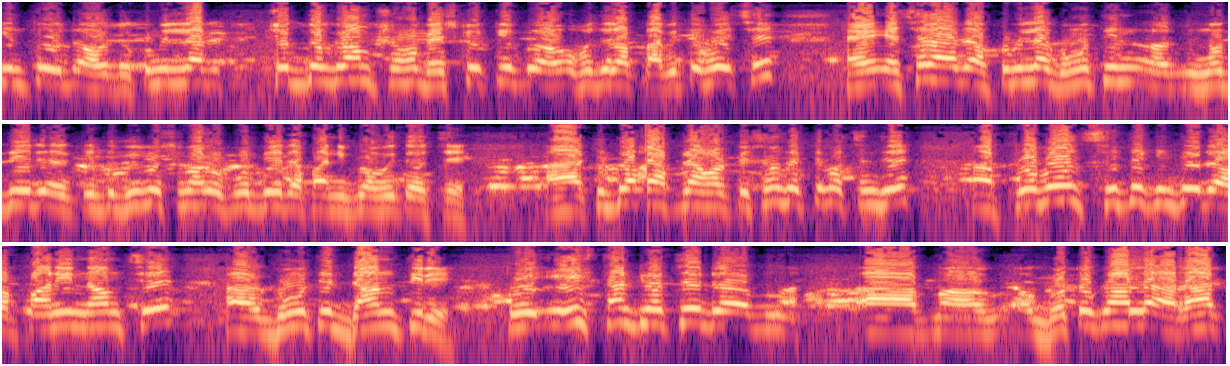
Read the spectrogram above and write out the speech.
কিন্তু কুমিল্লার চোদ্দ গ্রাম সহ বেশ কয়েকটি উপজেলা প্লাবিত হয়েছে। এছাড়া কুমিল্লা গোমতী নদীর কিন্তু বিপদসীমার উপর দিয়ে পানি প্রবাহিত হচ্ছে। কিন্তু আপনি আমার পেছনে দেখতে পাচ্ছেন যে প্রবল স্রোতে কিন্তু পানি নামছে গোমতীর ডান তীরে তো এই স্থানটি হচ্ছে গতকাল রাত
